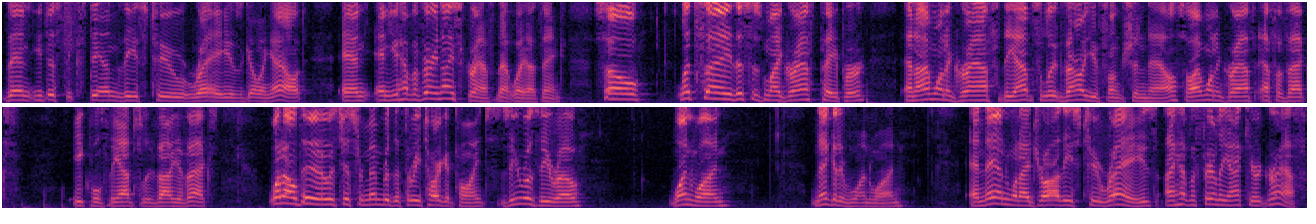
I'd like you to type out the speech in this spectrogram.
then you just extend these two rays going out, and, and you have a very nice graph that way, I think. So let's say this is my graph paper, and I want to graph the absolute value function now. So I want to graph f of x equals the absolute value of x. What I'll do is just remember the three target points, 0, 0, 1, 1, negative 1, 1. And then when I draw these two rays, I have a fairly accurate graph.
